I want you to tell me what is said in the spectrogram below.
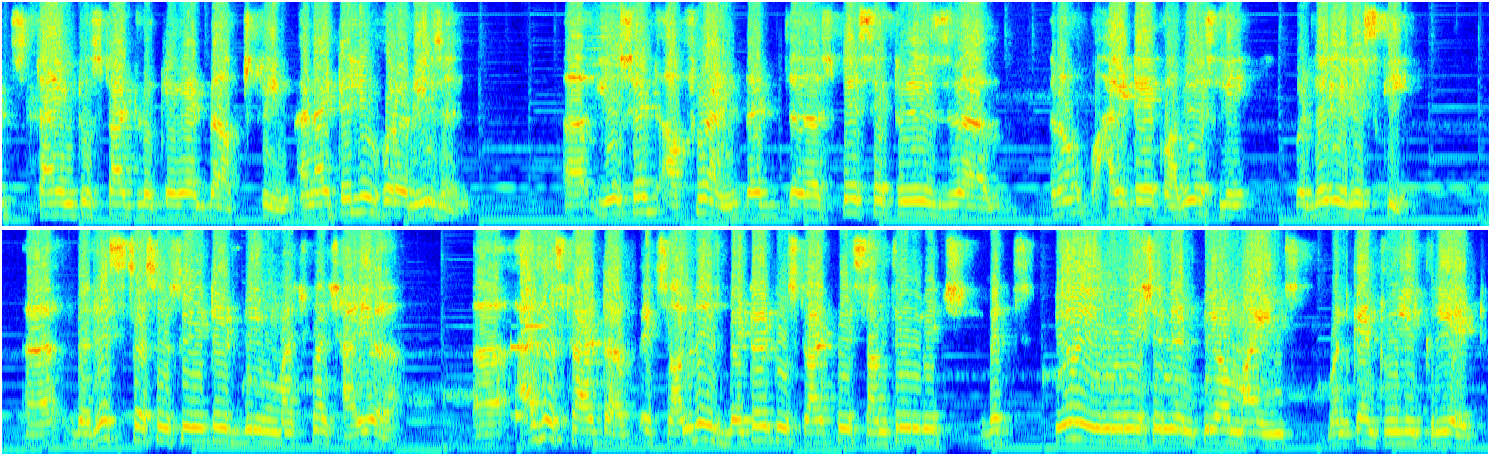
it's time to start looking at the upstream. And I tell you for a reason. Uh, you said upfront that the space sector is, um, you know, high tech, obviously, but very risky. Uh, the risks associated being much much higher. Uh, as a startup, it's always better to start with something which, with pure innovation and pure minds, one can truly create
